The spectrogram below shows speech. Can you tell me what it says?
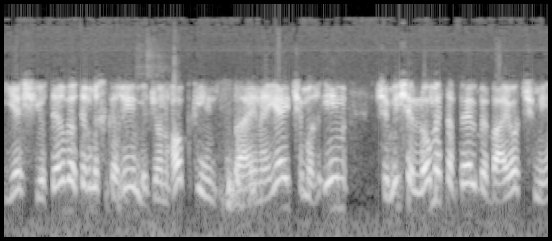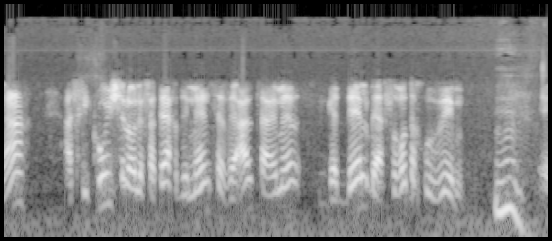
יש יותר ויותר מחקרים בג'ון הופקינס, ב-NIH, שמראים שמי שלא מטפל בבעיות שמיעה, הסיכוי שלו לפתח דמנציה ואלצהיימר גדל בעשרות אחוזים. Mm-hmm.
